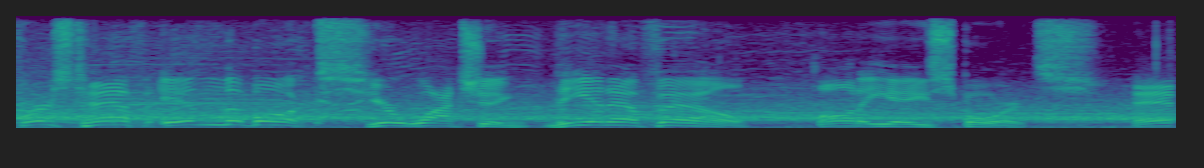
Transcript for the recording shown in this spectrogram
First half in the books. You're watching the NFL on EA Sports. And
